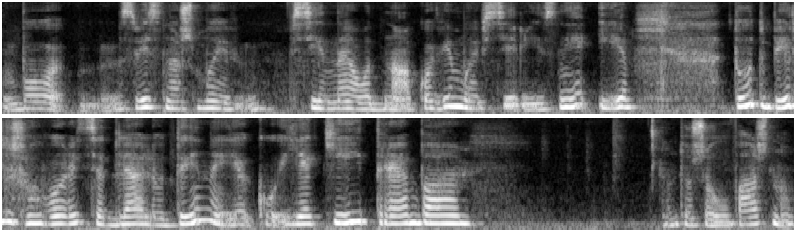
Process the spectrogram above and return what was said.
Бо, звісно ж, ми всі не однакові, ми всі різні. І тут більш говориться для людини, яку, якій треба дуже уважно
